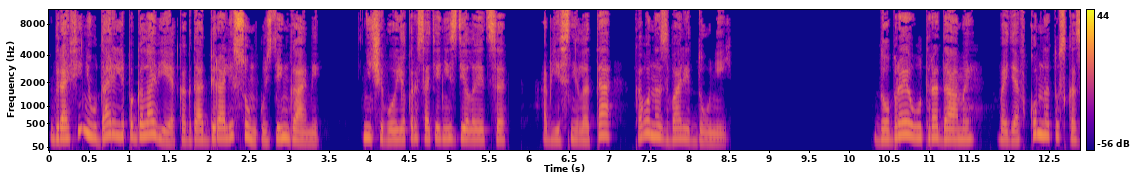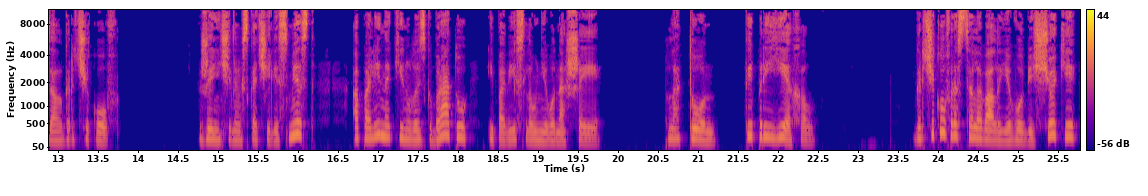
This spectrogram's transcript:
Графиню ударили по голове, когда отбирали сумку с деньгами. Ничего ее красоте не сделается, объяснила та, кого назвали Дуней. Доброе утро, дамы, войдя в комнату, сказал Горчаков. Женщины вскочили с мест, а Полина кинулась к брату и повисла у него на шее. Платон, ты приехал. Горчаков расцеловал ее в обе щеки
